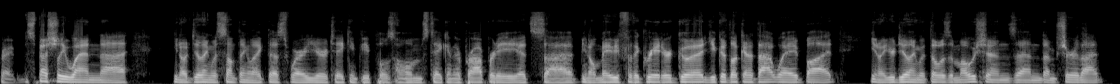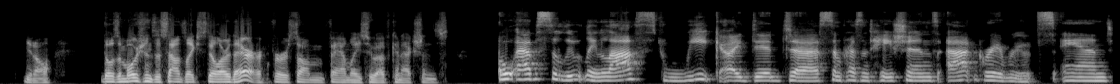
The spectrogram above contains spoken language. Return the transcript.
Right. Especially when uh, you know, dealing with something like this where you're taking people's homes, taking their property. It's uh, you know, maybe for the greater good. You could look at it that way, but you know, you're dealing with those emotions and I'm sure that, you know, those emotions it sounds like still are there for some families who have connections. Oh, absolutely. Last week I did uh, some presentations at Grey Roots and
